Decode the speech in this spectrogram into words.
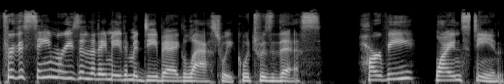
For the same reason that I made him a D bag last week, which was this Harvey Weinstein,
